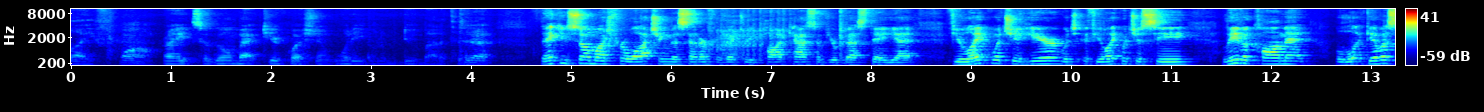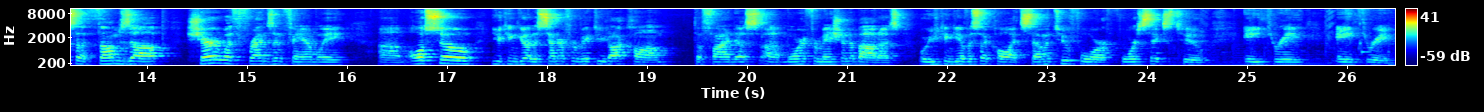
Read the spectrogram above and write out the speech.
life." Wow. Right. So going back to your question, what are you going to do about it today? today. Thank you so much for watching the Center for Victory podcast of Your Best Day Yet. If you like what you hear, which if you like what you see, leave a comment, give us a thumbs up, share it with friends and family. Um, also, you can go to centerforvictory.com to find us uh, more information about us, or you can give us a call at 724 462 8383.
